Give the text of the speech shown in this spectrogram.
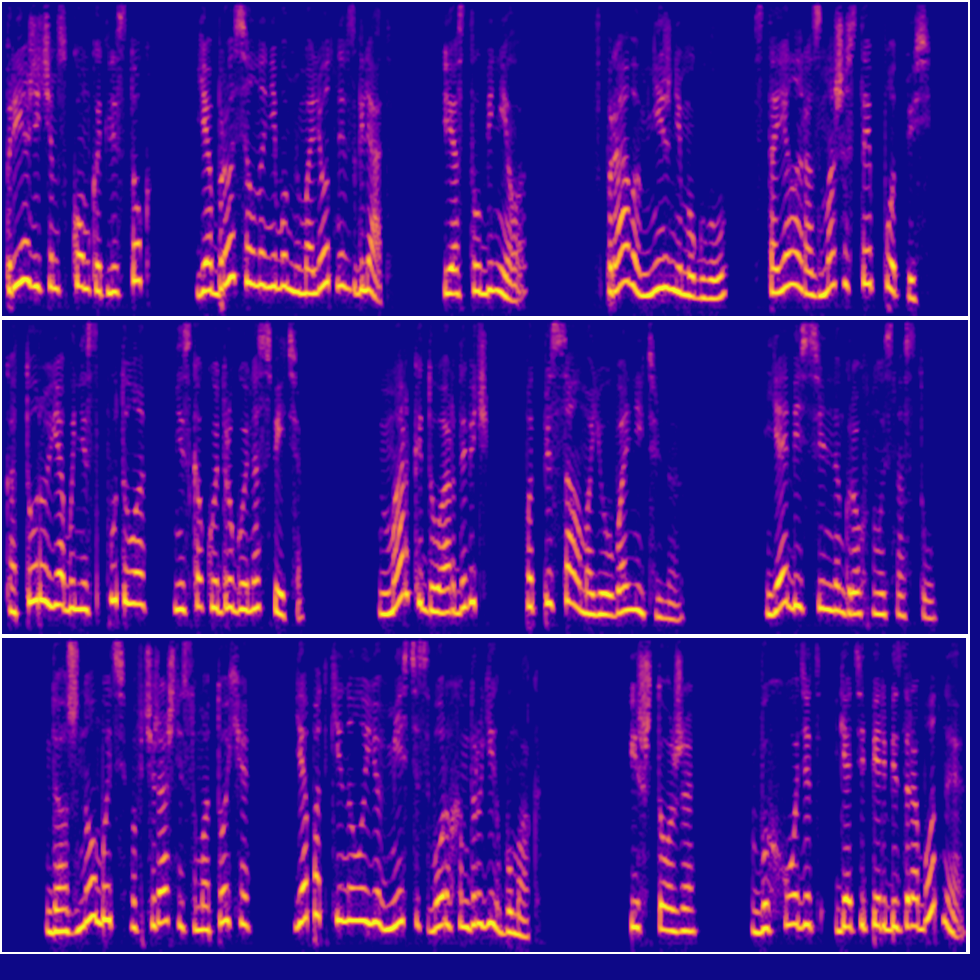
Прежде чем скомкать листок, я бросил на него мимолетный взгляд и остолбенела. В правом нижнем углу стояла размашистая подпись, которую я бы не спутала ни с какой другой на свете. Марк Эдуардович подписал мою увольнительную. Я бессильно грохнулась на стул. Должно быть, во вчерашней суматохе я подкинула ее вместе с ворохом других бумаг. И что же? Выходит, я теперь безработная?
